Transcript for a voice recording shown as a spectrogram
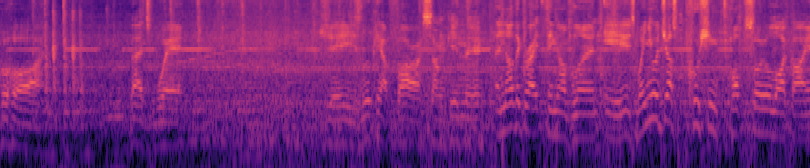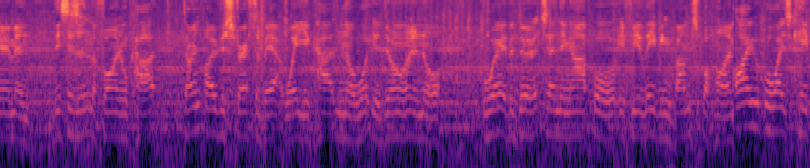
Oh, that's wet. Jeez, look how far I sunk in there. Another great thing I've learned is when you're just pushing topsoil like I am and this isn't the final cut, don't overstress about where you're cutting or what you're doing or where the dirt's ending up or if you're leaving bumps behind. I always keep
